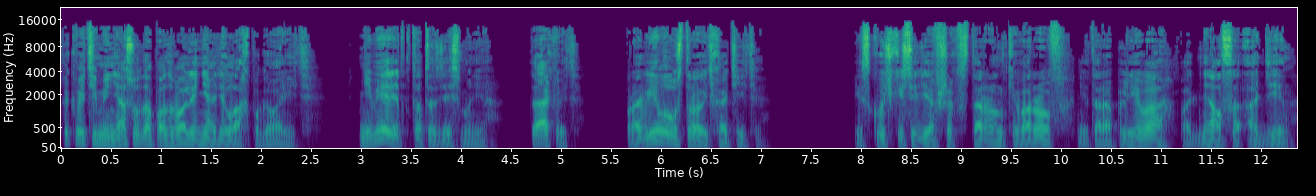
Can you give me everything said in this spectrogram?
Так ведь и меня сюда позвали не о делах поговорить. Не верит кто-то здесь мне. Так ведь? Про виллу устроить хотите?» Из кучки сидевших в сторонке воров неторопливо поднялся один.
